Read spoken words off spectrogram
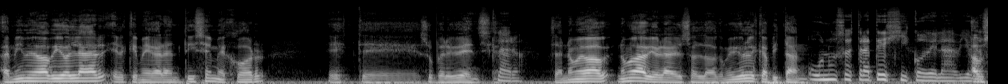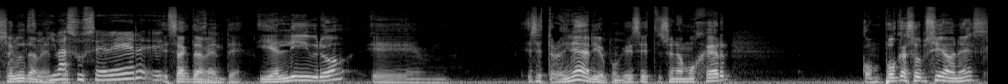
A mí me va a violar el que me garantice mejor este, supervivencia. Claro. O sea, no me, va, no me va a violar el soldado, que me viole el capitán. Un uso estratégico de la violación. Absolutamente. iba a suceder. Eh, Exactamente. Y el libro eh, es extraordinario, porque es, este, es una mujer con pocas opciones,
